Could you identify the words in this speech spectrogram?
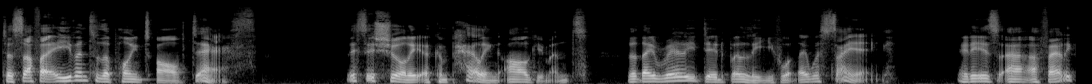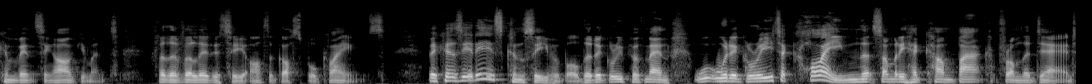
to suffer even to the point of death, this is surely a compelling argument that they really did believe what they were saying. It is a, fairly convincing argument for the validity of the gospel claims because it is conceivable that a group of men w- would agree to claim that somebody had come back from the dead,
